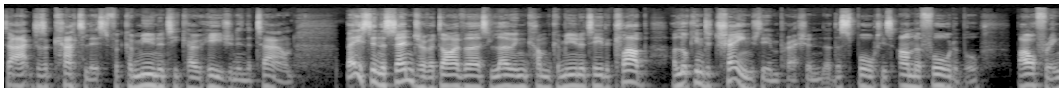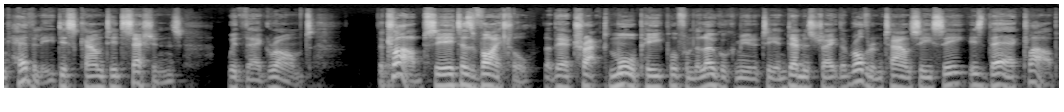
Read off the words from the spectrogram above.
to act as a catalyst for community cohesion in the town. Based in the centre of a diverse low income community, the club are looking to change the impression that the sport is unaffordable by offering heavily discounted sessions with their grant. The club see it as vital that they attract more people from the local community and demonstrate that Rotherham Town CC is their club.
